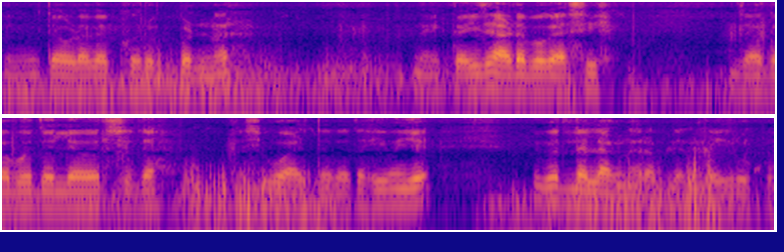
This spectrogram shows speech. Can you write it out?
त्यामुळे तेवढा काय फरक पडणार. नाही काही झाडं बघा अशी जागा बदलल्यावर सुद्धा अशी वाळतात आता ही म्हणजे बदलायला लागणार आपल्याला काही रोपं.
